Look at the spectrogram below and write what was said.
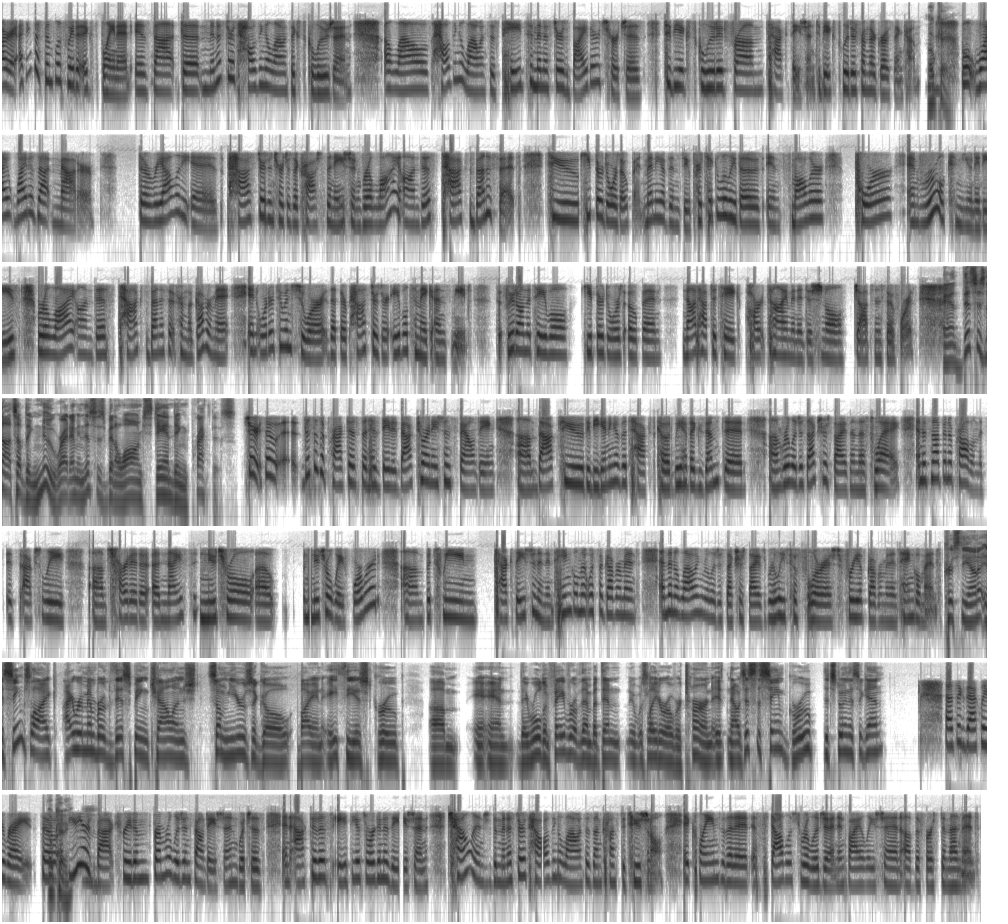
All right. I think the simplest way to explain it is that the minister's housing allowance exclusion allows housing allowances paid to ministers by their churches to be excluded from taxation, to be excluded from their gross income. Okay. Well, why why does that matter? The reality is, pastors and churches across the nation rely on this tax benefit to keep their doors open. Many of them do, particularly those in smaller, poorer and rural communities rely on this tax benefit from the government in order to ensure that their pastors are able to make ends meet, put food on the table, keep their doors open, not have to take part time and additional jobs and so forth. And this is not something new, right? I mean, this has been a long standing practice. Sure. So, uh, this is a practice that has dated back to our nation's founding, um, back to the beginning of the tax code. We have exempted um, religious exercise in this way, and it's not been a problem. It's, it's actually um, charted a, a, nice, neutral, uh, neutral way forward um, between taxation and entanglement with the government, and then allowing religious exercise really to flourish free of government entanglement. Christiana, it seems like I remember this being challenged some years ago by an atheist group. Um, and they ruled in favor of them, but then it was later overturned. now, is this the same group that's doing this again? That's exactly right. So, okay. a few years back, Freedom from Religion Foundation, which is an activist atheist organization, challenged the minister's housing allowance as unconstitutional. It claimed that it established religion in violation of the First Amendment.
